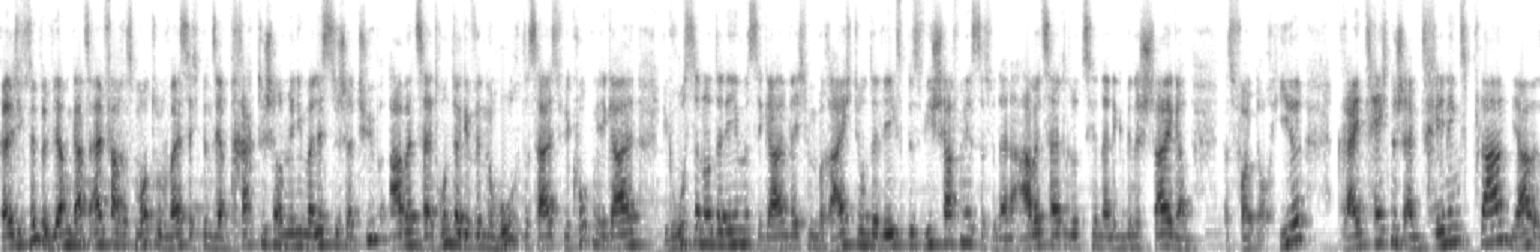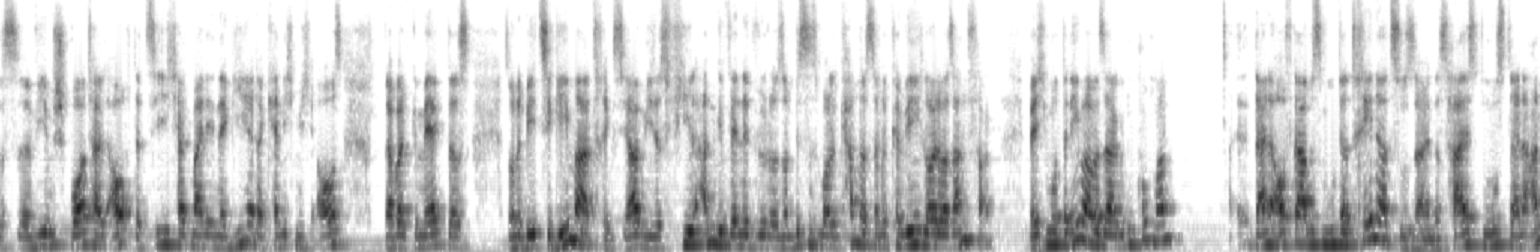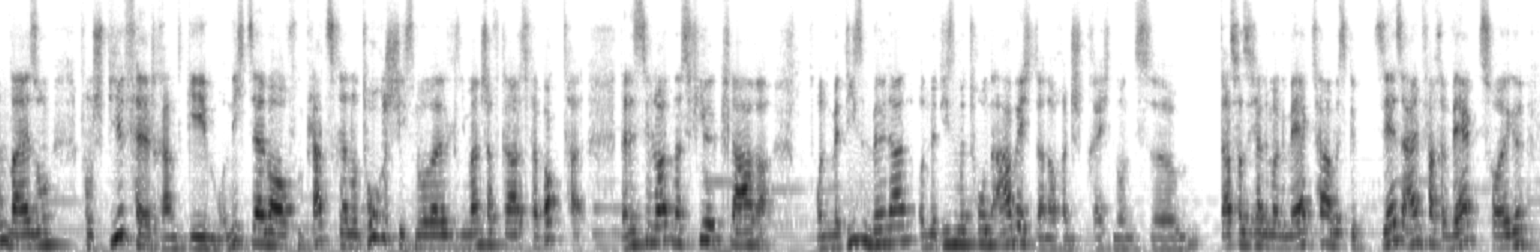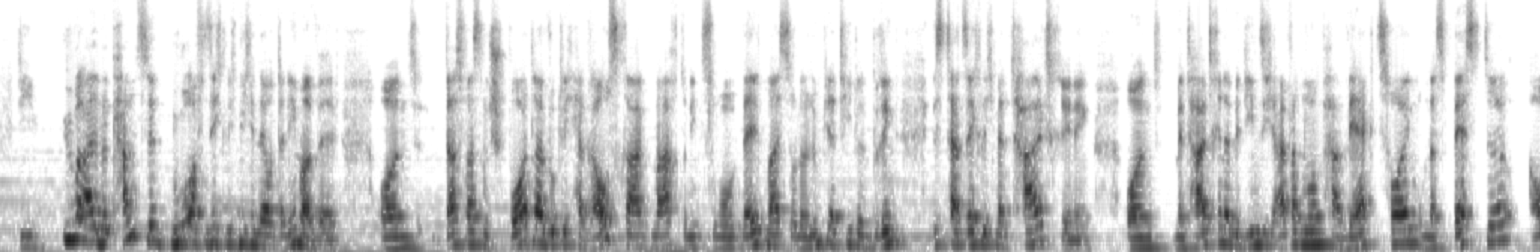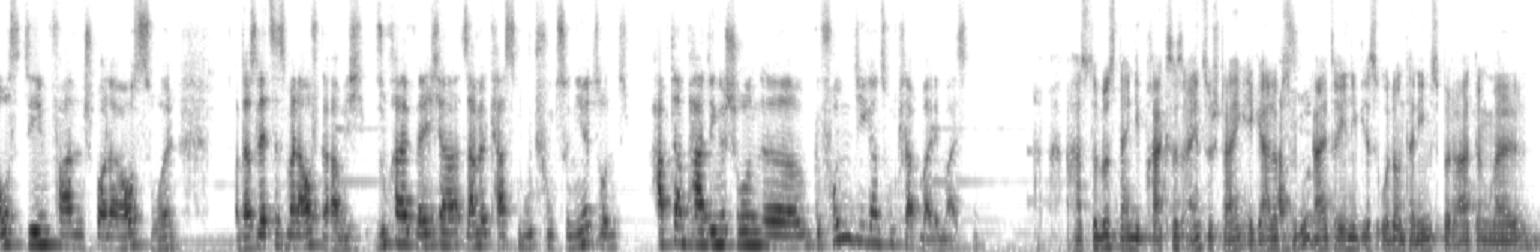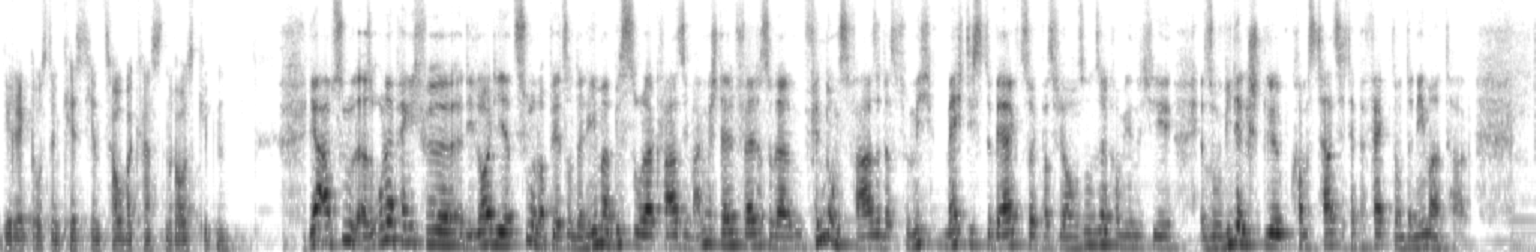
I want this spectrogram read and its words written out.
Relativ simpel. Wir haben ein ganz einfaches Motto. Du weißt, ich bin ein sehr praktischer und minimalistischer Typ. Arbeitszeit runter, Gewinne hoch. Das heißt, wir gucken, egal wie groß dein Unternehmen ist, egal in welchem Bereich du unterwegs bist, wie schaffen wir es, dass wir deine Arbeitszeit reduzieren, deine Gewinne steigern. Das folgt auch hier rein technisch einem Trainingsplan. Ja, das ist äh, wie im Sport halt auch. Da ziehe ich halt meine Energie her, da kenne ich mich aus. Da habe halt gemerkt, dass so eine BCG-Matrix, ja, wie das viel angewendet wird oder so ein Business Model kann das, damit können wenig Leute was anfangen. Dem Unternehmer aber sage, du guck mal, deine Aufgabe ist, ein guter Trainer zu sein. Das heißt, du musst deine Anweisung vom Spielfeldrand geben und nicht selber auf den Platz rennen und Tore schießen, nur weil die Mannschaft gerade es verbockt hat. Dann ist den Leuten das viel klarer. Und mit diesen Bildern und mit diesen Methoden arbeite ich dann auch entsprechend. Und äh, das, was ich halt immer gemerkt habe, es gibt sehr, sehr einfache Werkzeuge, die überall bekannt sind, nur offensichtlich nicht in der Unternehmerwelt. Und das, was ein Sportler wirklich herausragend macht und ihn zu Weltmeister- oder Olympiatiteln bringt, ist tatsächlich Mentaltraining. Und Mentaltrainer bedienen sich einfach nur ein paar Werkzeugen, um das Beste aus dem vorhandenen Sportler rauszuholen. Und das letzte ist meine Aufgabe. Ich suche halt, welcher Sammelkasten gut funktioniert und habe da ein paar Dinge schon äh, gefunden, die ganz gut klappen bei den meisten. Hast du Lust, da in die Praxis einzusteigen, egal ob es Mentaltraining ist oder Unternehmensberatung, mal direkt aus dem Kästchen Zauberkasten rauskippen? Ja, absolut. Also unabhängig für die Leute, die jetzt zuhören, ob du jetzt Unternehmer bist oder quasi im Angestelltenverhältnis oder Findungsphase, das für mich mächtigste Werkzeug, was wir auch aus unserer Community so wiedergespielt bekommen, ist tatsächlich der perfekte Unternehmertag.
